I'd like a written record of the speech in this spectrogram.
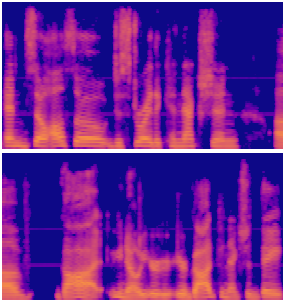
And so also destroy the connection of God, you know, your your God connection. They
